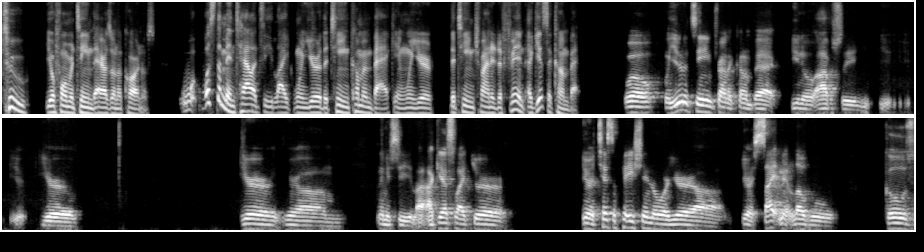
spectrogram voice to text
to your former team, the Arizona Cardinals. What's the mentality like when you're the team coming back and when you're the team trying to defend against a comeback? Well, when you're the team trying to come back, you know, obviously you, you, you're you're you're um let me see I guess like your your anticipation or your uh your excitement level goes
